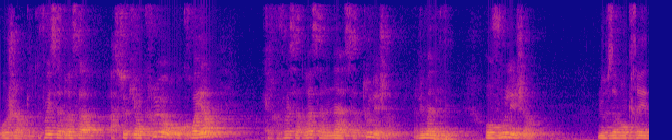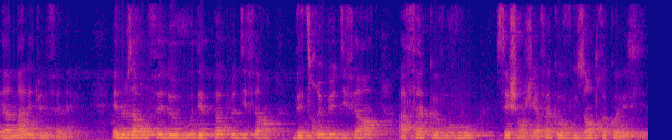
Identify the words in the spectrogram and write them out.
aux gens. Quelquefois il s'adresse à, à, ceux qui ont cru, aux, aux croyants. Quelquefois il s'adresse à nas, à tous les gens, à l'humanité. Oh, vous les gens, nous avons créé d'un mâle et d'une femelle et nous avons fait de vous des peuples différents des tribus différentes afin que vous vous échangiez, afin que vous vous entreconnaissiez.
